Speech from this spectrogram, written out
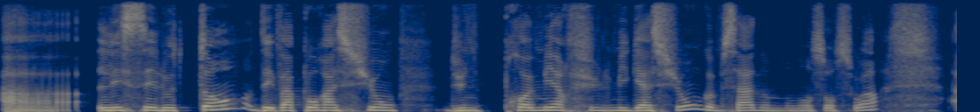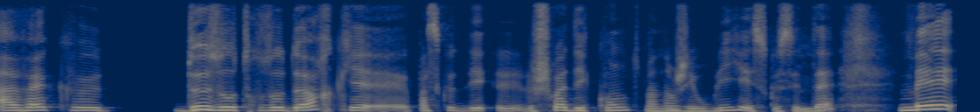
à laisser le temps d'évaporation d'une première fulmigation, comme ça, dans mon encensoir, avec deux autres odeurs, qui est- parce que les- le choix des contes, maintenant j'ai oublié ce que c'était. Mais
